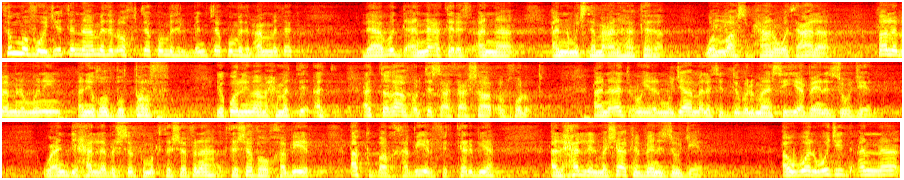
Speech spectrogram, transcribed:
ثم فوجئت أنها مثل أختك ومثل بنتك ومثل عمتك. لا بد أن نعترف أن أن مجتمعنا هكذا. والله سبحانه وتعالى طلب من المؤمنين أن يغضوا الطرف. يقول الإمام أحمد التغافل تسعة عشر الخلق. أنا أدعو إلى المجاملة الدبلوماسية بين الزوجين. وعندي حل أبشركم اكتشفناه اكتشفه خبير أكبر خبير في التربية الحل المشاكل بين الزوجين. أول وجد أن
